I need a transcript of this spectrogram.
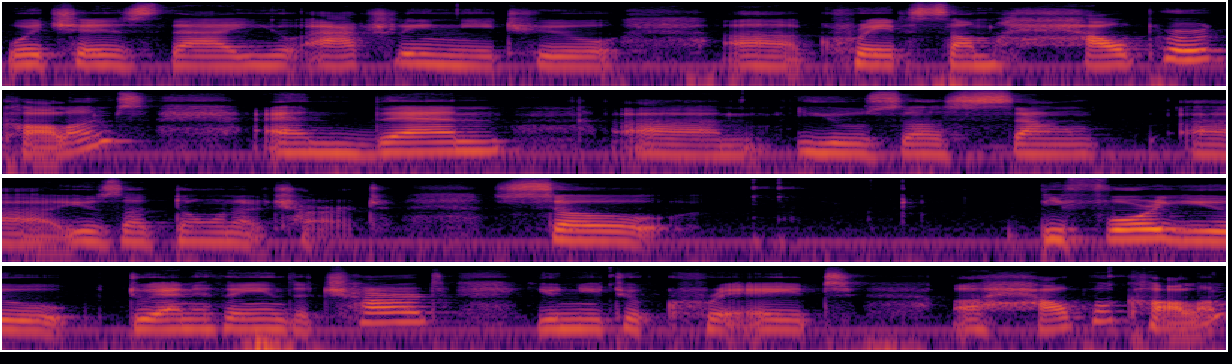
which is that you actually need to uh, create some helper columns and then um, use a some uh, use a donut chart. So before you do anything in the chart, you need to create a helper column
